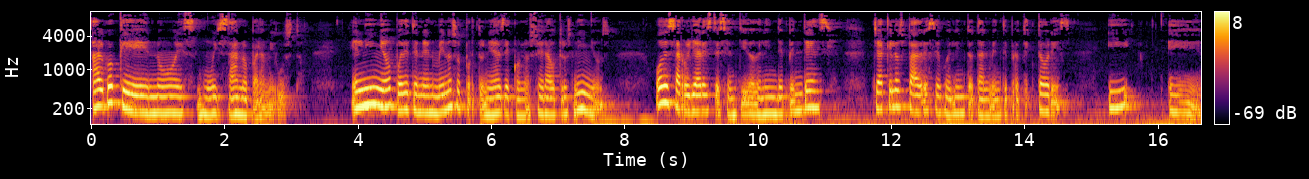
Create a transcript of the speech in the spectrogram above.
algo que no es muy sano para mi gusto. El niño puede tener menos oportunidades de conocer a otros niños o desarrollar este sentido de la independencia, ya que los padres se vuelven totalmente protectores y eh,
